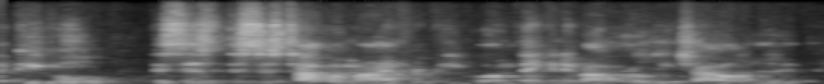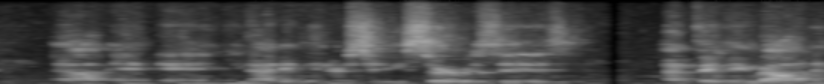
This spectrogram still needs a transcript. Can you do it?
Like people, this is, this is top of mind for people. I'm thinking about early childhood uh, and, and United Inner City Services. I'm thinking about the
